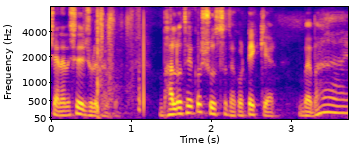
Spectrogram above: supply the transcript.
চ্যানেলের সাথে জুড়ে থাকো। ভালো থেকো সুস্থ থাকো। টেক কেয়ার বাই বাই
